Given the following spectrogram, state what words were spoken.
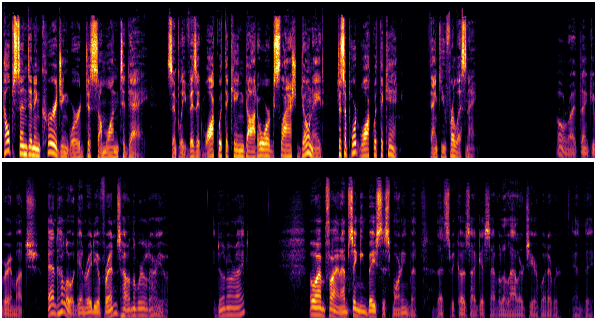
Help send an encouraging word to someone today. Simply visit walkwiththeking.org/donate to support Walk with the King. Thank you for listening. All right, thank you very much. And hello again, radio friends. How in the world are you? You doing all right? Oh, I'm fine. I'm singing bass this morning, but that's because I guess I have a little allergy or whatever, and the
